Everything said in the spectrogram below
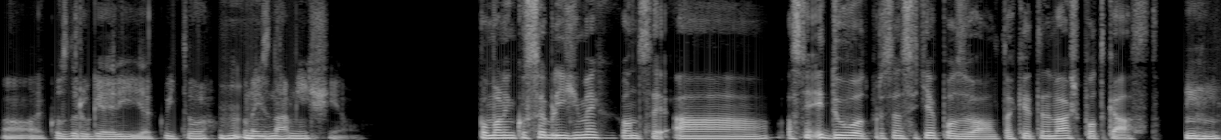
uh, jako z drogerií, jako to, to nejznámější. No. Pomalinku se blížíme k konci a vlastně i důvod, proč jsem si tě pozval, tak je ten váš podcast. Mm-hmm.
